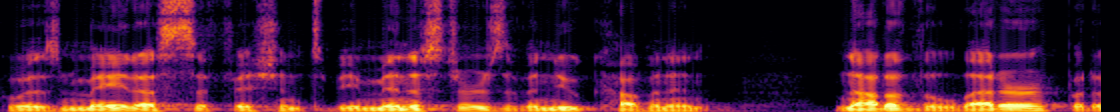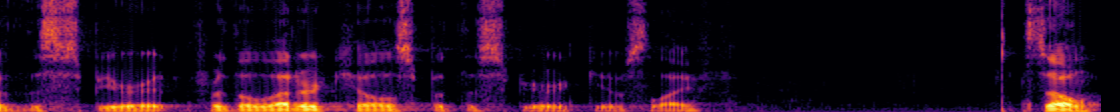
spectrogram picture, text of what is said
who has made us sufficient to be ministers of a new covenant, not of the letter, but of the Spirit. For the letter kills, but the Spirit gives life. So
